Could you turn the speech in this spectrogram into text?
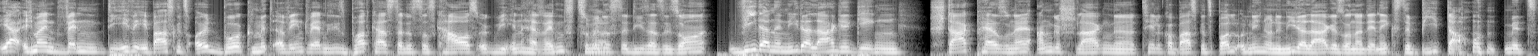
Ja, ich meine, wenn die EWE e Baskets Oldenburg mit erwähnt werden in diesem Podcast, dann ist das Chaos irgendwie inhärent, zumindest ja. in dieser Saison. Wieder eine Niederlage gegen stark personell angeschlagene Telekom Baskets Bonn und nicht nur eine Niederlage, sondern der nächste Beatdown mit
